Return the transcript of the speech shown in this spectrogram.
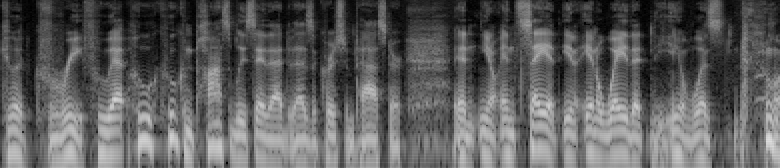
good grief, who who who can possibly say that as a Christian pastor, and you know, and say it in, in a way that you know was.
